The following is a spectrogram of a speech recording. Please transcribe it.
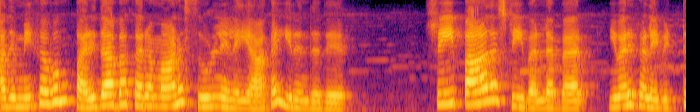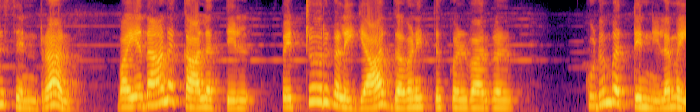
அது மிகவும் பரிதாபகரமான சூழ்நிலையாக இருந்தது. ஸ்ரீபாத ஸ்ரீவல்லபர் இவர்களை விட்டு சென்றால் வயதான காலத்தில் பெற்றோர்களை யார் கவனித்துக் கொள்வார்கள்? குடும்பத்தின் நிலைமை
